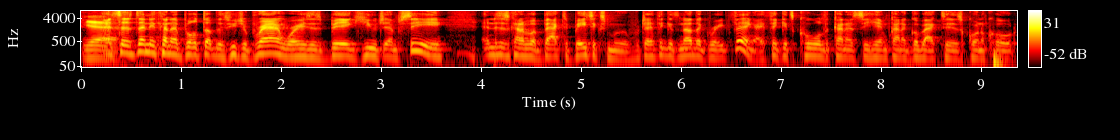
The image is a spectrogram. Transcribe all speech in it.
Yeah. And since then, he kind of built up this future brand where he's this big, huge MC, and this is kind of a back to basics move, which I think is another great thing. I think it's cool to kind of see him kind of go back to his quote unquote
